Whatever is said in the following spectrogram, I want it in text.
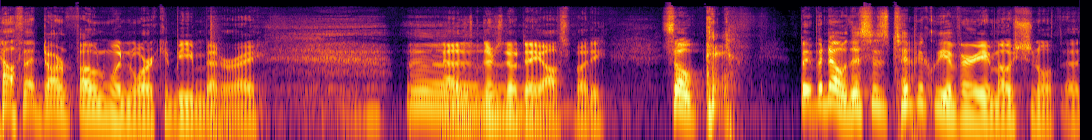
Now that darn phone wouldn't work, it'd be even better, right? Uh, no, there's, there's no day offs, buddy. So but but no, this is typically a very emotional uh,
